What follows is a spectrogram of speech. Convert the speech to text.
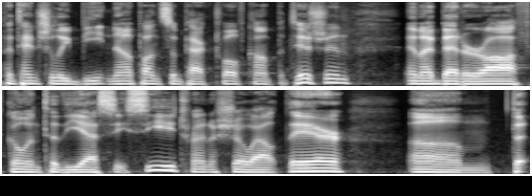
potentially beating up on some Pac 12 competition? Am I better off going to the SEC, trying to show out there? Um, the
